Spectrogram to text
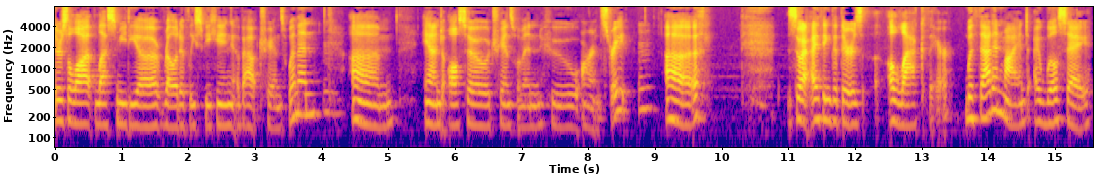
There's a lot less media, relatively speaking, about trans women. Um, and also trans women who aren't straight. Uh, so I, I think that there's a lack there. With that in mind, I will say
